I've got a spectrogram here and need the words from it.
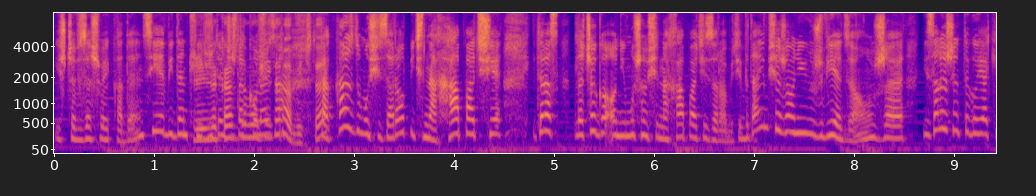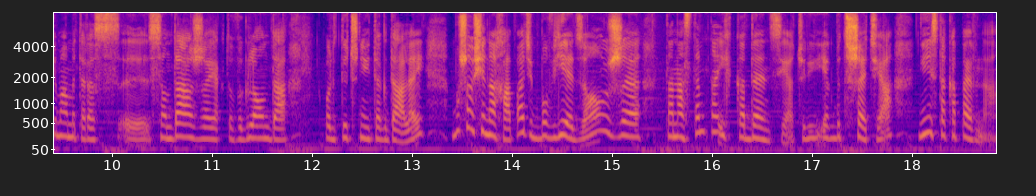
jeszcze w zeszłej kadencji. Ewidentnie Czyli, widać, że każdy że musi zarobić, tak? Tak, każdy musi zarobić, nachapać się i teraz dlaczego oni muszą się nachapać i zarobić? Wydaje mi się, że oni już wiedzą, że niezależnie od tego, jakie mamy teraz y, sondaże, jak to wygląda politycznie i tak dalej, muszą się nachapać, bo wiedzą, że ta następna ich kadencja, czyli jakby trzecia, nie jest taka pewna.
